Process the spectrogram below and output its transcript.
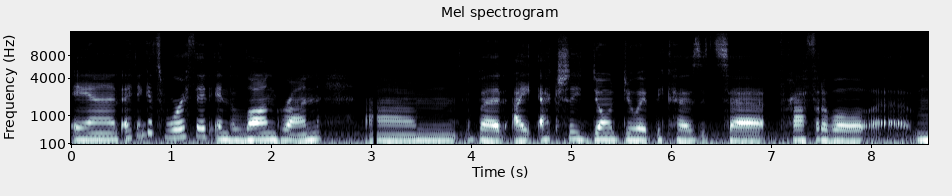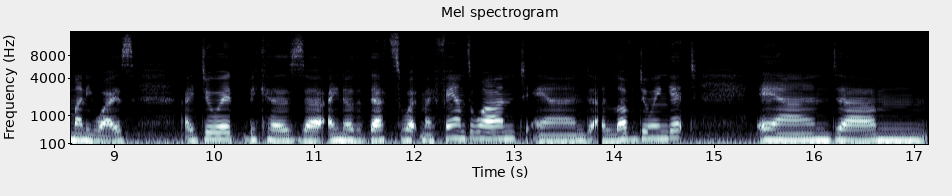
and I think it's worth it in the long run um, but I actually don't do it because it's uh, profitable uh, money wise. I do it because uh, I know that that's what my fans want and I love doing it. And um,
